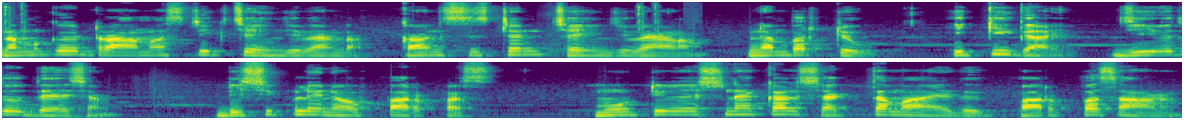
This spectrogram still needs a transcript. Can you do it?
നമുക്ക് ഡ്രാമാസ്റ്റിക് ചേഞ്ച് വേണ്ട കൺസിസ്റ്റന്റ് ചേഞ്ച് വേണം. നമ്പർ ടു ഇക്കിഗായ് ജീവിത ഉദ്ദേശം ഡിസിപ്ലിൻ ഓഫ് പർപ്പസ്. മോട്ടിവേഷനേക്കാൾ ശക്തമായത് പർപ്പസ് ആണ്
